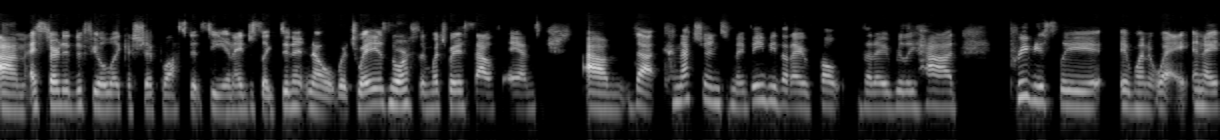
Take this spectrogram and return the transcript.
Mm. Um, I started to feel like a ship lost at sea, and I just like didn't know which way is north and which way is south. And um, that connection to my baby that I felt that I really had previously it went away and i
